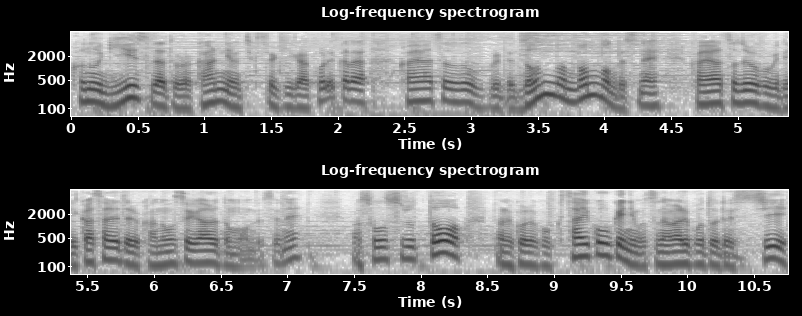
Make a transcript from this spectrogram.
この技術だとか管理の蓄積がこれから開発途上国でどんどんどんどんですね開発途上国で生かされている可能性があると思うんですよね。まあ、そうするとこれ国際貢献にもつながることですし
